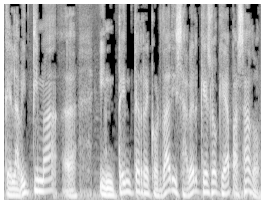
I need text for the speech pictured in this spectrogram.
que la víctima eh, intente recordar y saber qué es lo que ha pasado.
